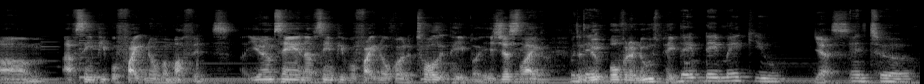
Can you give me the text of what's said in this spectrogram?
um, I've seen people fighting over muffins. You know what I'm saying? I've seen people fighting over the toilet paper. It's just like the they- over the newspaper. they they make you yes. into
